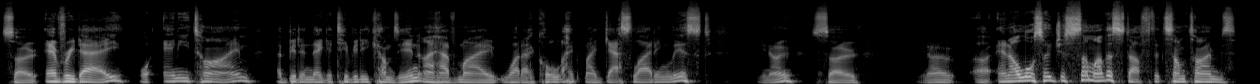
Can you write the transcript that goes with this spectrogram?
So every day or any time a bit of negativity comes in, I have my, what I call like my gaslighting list, you know? So, you know, uh, and I'll also just some other stuff that sometimes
